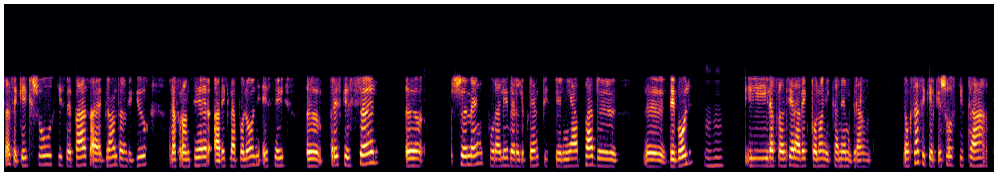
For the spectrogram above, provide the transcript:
Ça, c'est quelque chose qui se passe à grande envergure à la frontière avec la Pologne et c'est presque seul chemin pour aller vers l'Ukraine puisqu'il n'y a pas de, de, de vol Mm-hmm. et la frontière avec Pologne est quand même grande. Donc ça, c'est quelque chose qui tarde euh,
